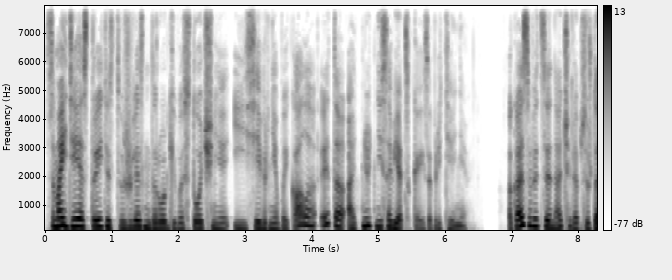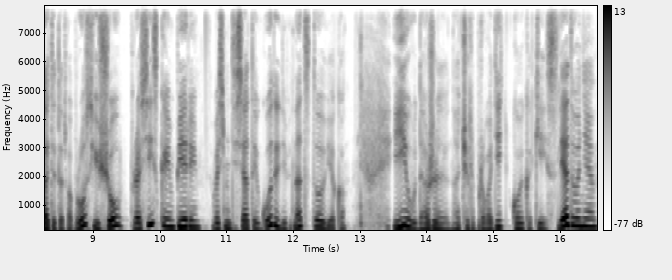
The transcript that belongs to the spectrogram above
Сама идея строительства железной дороги восточнее и севернее Байкала – это отнюдь не советское изобретение. Оказывается, начали обсуждать этот вопрос еще в Российской империи в 80-е годы XIX века. И даже начали проводить кое-какие исследования,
